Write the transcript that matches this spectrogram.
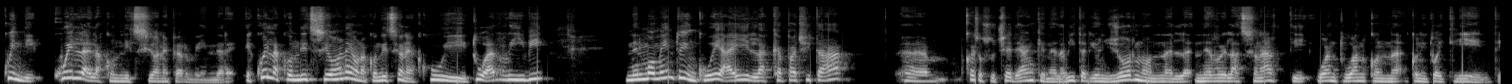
Quindi quella è la condizione per vendere e quella condizione è una condizione a cui tu arrivi nel momento in cui hai la capacità, eh, questo succede anche nella vita di ogni giorno, nel, nel relazionarti one to one con, con i tuoi clienti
